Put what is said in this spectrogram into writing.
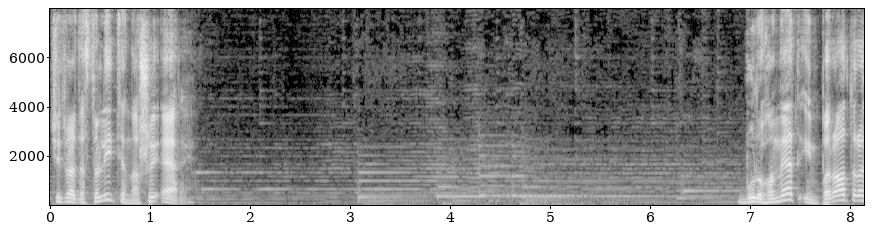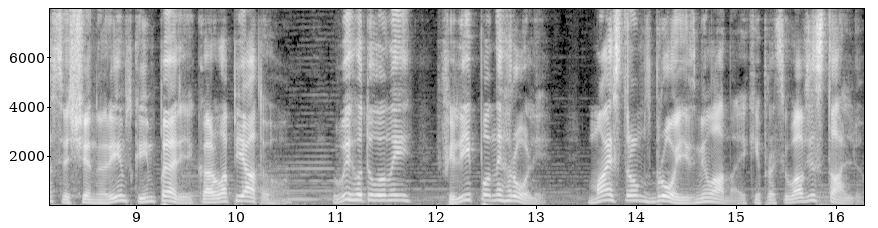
4 століття нашої ери. Бургонет імператора Священної Римської імперії Карла V, виготовлений Філіппо Негролі, майстром зброї з Мілана, який працював зі сталлю.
